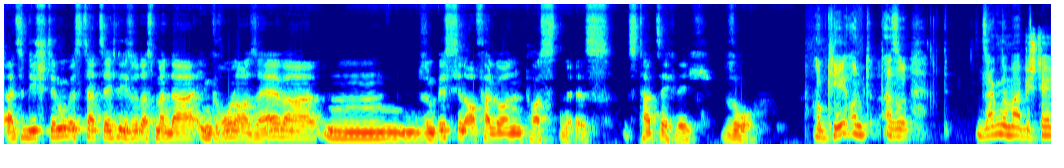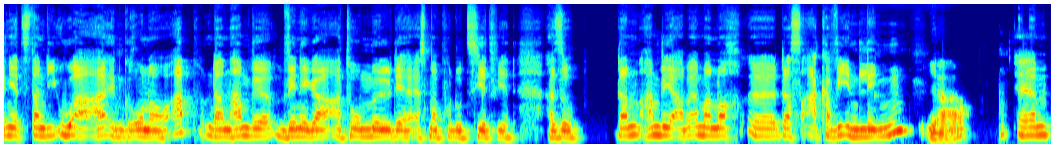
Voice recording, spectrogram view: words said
also die Stimmung ist tatsächlich so, dass man da in Gronau selber mh, hm, so ein bisschen auf verlorenen Posten ist. Ist tatsächlich so. Okay, und also sagen wir mal, wir stellen jetzt dann die UAA in Gronau ab und dann haben wir weniger Atommüll, der erstmal produziert wird. Also dann haben wir aber immer noch äh, das AKW in Lingen. Ja. Ähm,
